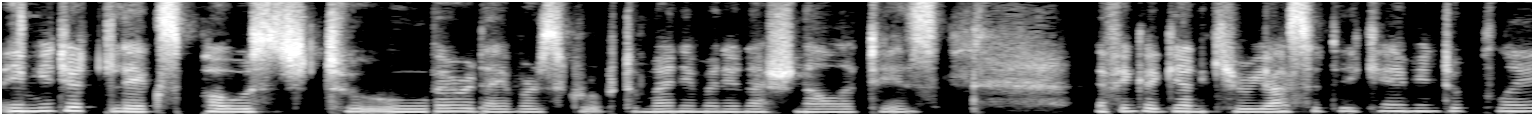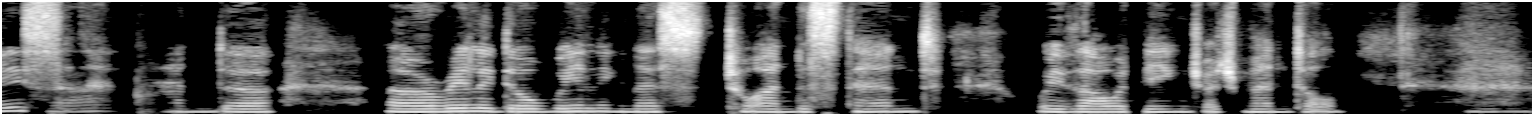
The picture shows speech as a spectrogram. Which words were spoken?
immediately exposed to a very diverse group, to many, many nationalities. I think again, curiosity came into place yeah. and uh, uh, really the willingness to understand without being judgmental. Mm.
